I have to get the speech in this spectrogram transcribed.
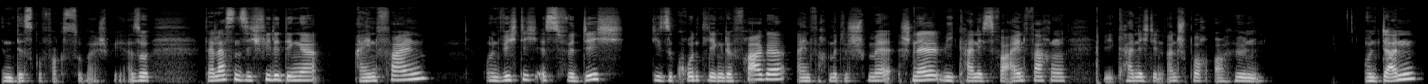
in Disco Fox zum Beispiel. Also da lassen sich viele Dinge einfallen und wichtig ist für dich, diese grundlegende Frage, einfach mittelschnell, wie kann ich es vereinfachen, wie kann ich den Anspruch erhöhen. Und dann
